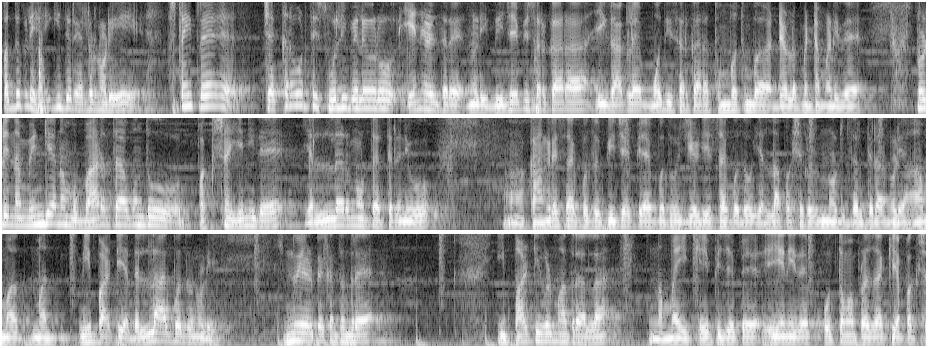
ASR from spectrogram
ಬಂಧುಗಳು ಹೇಗಿದ್ದೀರಿ ಎಲ್ಲರೂ ನೋಡಿ. ಸ್ನೇಹಿತರೆ, ಚಕ್ರವರ್ತಿ ಸೂಲಿಬೆಲೆಯವರು ಏನು ಹೇಳ್ತಾರೆ ನೋಡಿ ಬಿ ಜೆ ಪಿ ಸರ್ಕಾರ, ಈಗಾಗಲೇ ಮೋದಿ ಸರ್ಕಾರ ತುಂಬ ತುಂಬ ಡೆವಲಪ್ಮೆಂಟ್ ಮಾಡಿದೆ. ನೋಡಿ, ನಮ್ಮ ಇಂಡಿಯಾ ನಮ್ಮ ಭಾರತ ಒಂದು ಪಕ್ಷ ಏನಿದೆ, ಎಲ್ಲರೂ ನೋಡ್ತಾ ಇರ್ತೀರಿ ನೀವು. ಕಾಂಗ್ರೆಸ್ ಆಗ್ಬೋದು ಬಿ ಜೆ ಪಿ ಆಗ್ಬೋದು, ಜೆ ಡಿ ಎಸ್ ಆಗ್ಬೋದು, ಎಲ್ಲ ಪಕ್ಷಗಳನ್ನು ನೋಡ್ತಾ ಇರ್ತೀರ. ನೋಡಿ, ಆಮ್ ಆದ್ಮಿ ಪಾರ್ಟಿ ಅದೆಲ್ಲ ಆಗ್ಬೋದು ನೋಡಿ. ಇನ್ನೂ ಹೇಳ್ಬೇಕಂತಂದರೆ, ಈ ಪಾರ್ಟಿಗಳು ಮಾತ್ರ ಅಲ್ಲ, ನಮ್ಮ ಈ ಕೆ ಪಿ ಜೆ ಪಿ ಏನಿದೆ, ಉತ್ತಮ ಪ್ರಜಾಕೀಯ ಪಕ್ಷ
